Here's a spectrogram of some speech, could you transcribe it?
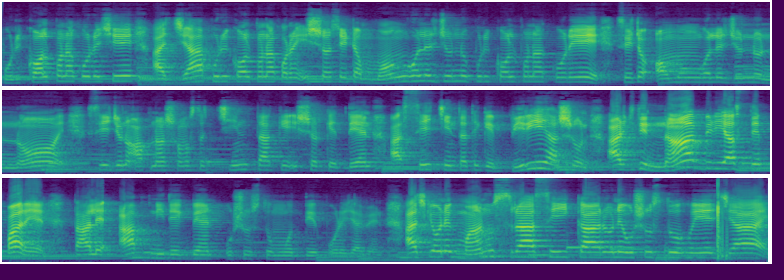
পরিকল্পনা করেছে, আর যা পরিকল্পনা করেন ঈশ্বর সেটা মঙ্গলের জন্য পরিকল্পনা করে, সেটা অমঙ্গলের জন্য নয়। সেই জন্য আপনার সমস্ত চিন্তাকে ঈশ্বরকে দেন আর সেই চিন্তা থেকে বেরিয়ে আসুন। আর যদি না বেরিয়ে আসতে পারেন, তাহলে আপনি দেখবেন অসুস্থ মধ্যে পড়ে যাবেন। আজকে অনেক মানুষরা সেই কারণে অসুস্থ হয়ে যায়।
